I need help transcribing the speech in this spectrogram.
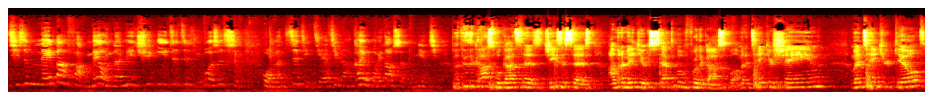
其实没办法，没有能力去医治自己，或者是使我们自己洁净，然后可以回到神的面前。But through the gospel, God says, Jesus says, I'm going to make you acceptable before the gospel. I'm going to take your shame. I'm going to take your guilt.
